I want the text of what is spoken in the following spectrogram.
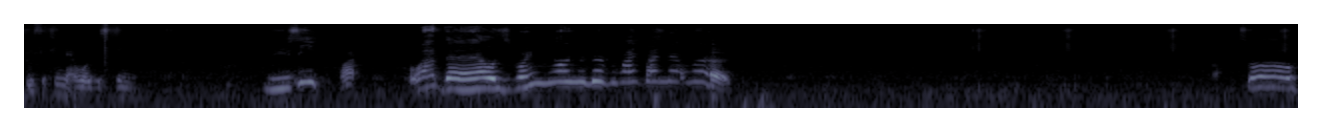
keep switching network this thing. You see, what, what the hell is going on with the Wi Fi network? So,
